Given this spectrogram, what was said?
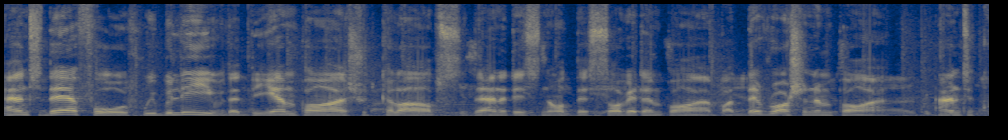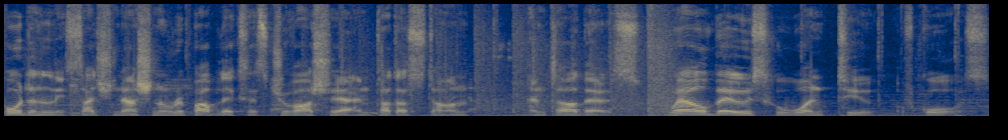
And therefore, if we believe that the empire should collapse, then it is not the Soviet Empire, but the Russian Empire. And accordingly, such national republics as Chuvashia and Tatarstan and others. Well, those who want to, of course.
